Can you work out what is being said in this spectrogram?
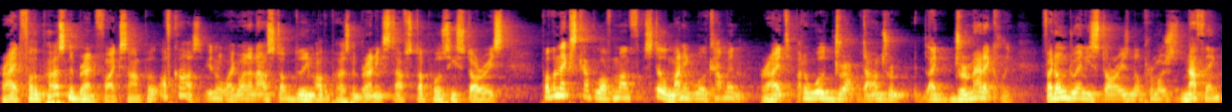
right? For the personal brand, for example, of course, you know, like when I now stop doing all the personal branding stuff, stop posting stories, for the next couple of months, still money will come in, right? But it will drop down like dramatically. If I don't do any stories, no promotions, nothing,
